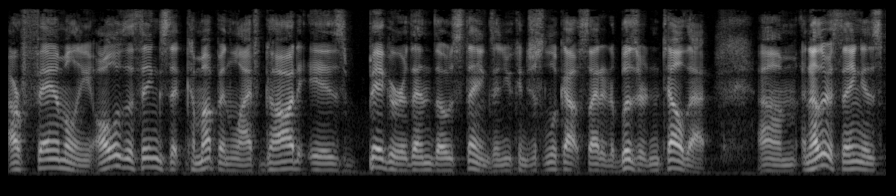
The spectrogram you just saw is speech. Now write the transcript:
our family, all of the things that come up in life, God is bigger than those things. And you can just look outside at a blizzard and tell that. Um, another thing is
